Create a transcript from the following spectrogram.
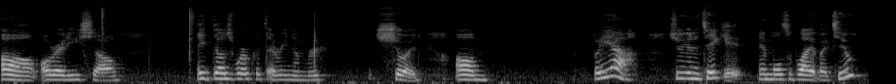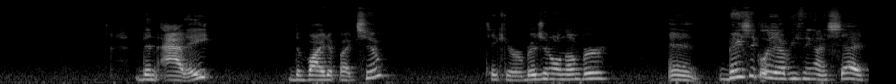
uh, already, so it does work with every number. It should. Um, but yeah, so you're going to take it and multiply it by 2, then add 8, divide it by 2, take your original number and basically everything I said,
